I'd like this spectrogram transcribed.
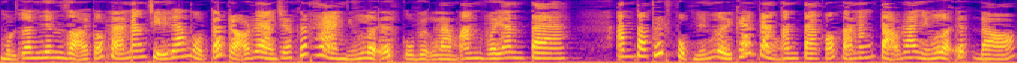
Một doanh nhân giỏi có khả năng chỉ ra một cách rõ ràng cho khách hàng những lợi ích của việc làm ăn với anh ta Anh ta thuyết phục những người khác rằng anh ta có khả năng tạo ra những lợi ích đó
